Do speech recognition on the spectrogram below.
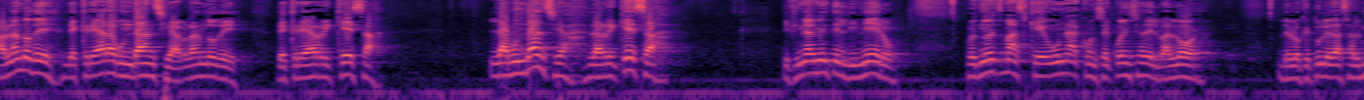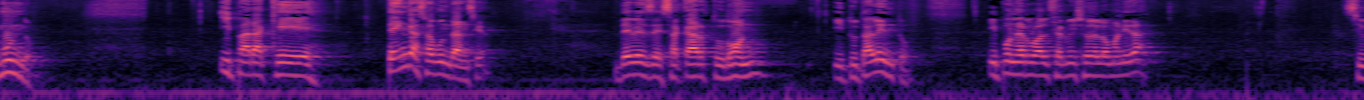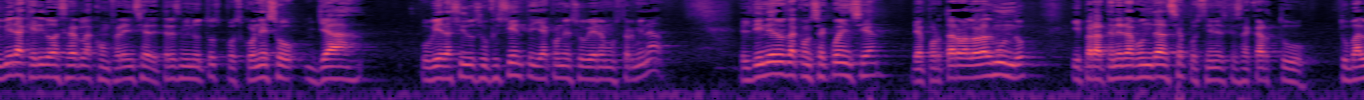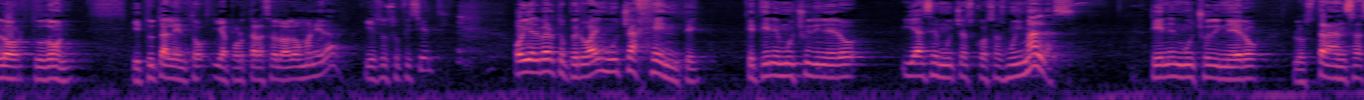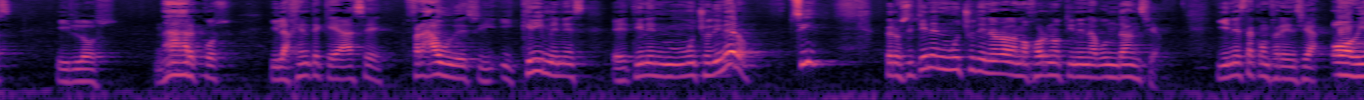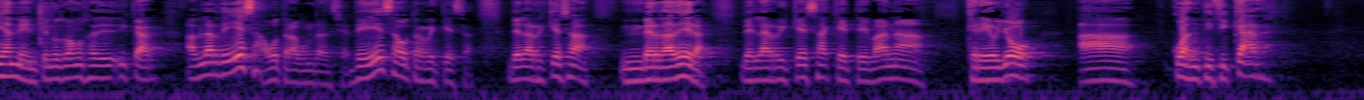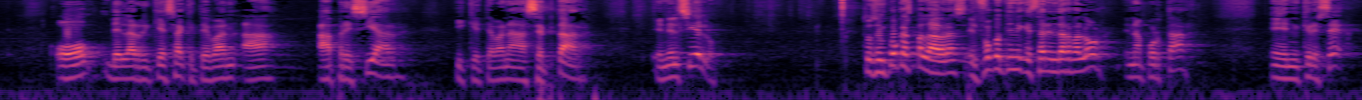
Hablando de, crear abundancia, hablando de, de crear riqueza, la abundancia, la riqueza y finalmente el dinero, pues no es más que una consecuencia del valor de lo que tú le das al mundo. Y para que tengas abundancia, debes de sacar tu don y tu talento y ponerlo al servicio de la humanidad. Si hubiera querido hacer la conferencia de tres minutos, pues con eso ya hubiera sido suficiente ya con eso hubiéramos terminado. El dinero es la consecuencia de aportar valor al mundo y para tener abundancia pues tienes que sacar tu, tu valor, tu don y tu talento y aportárselo a la humanidad y eso es suficiente. Oye Alberto, pero hay mucha gente que tiene mucho dinero y hace muchas cosas muy malas. Tienen mucho dinero los tranzas y los narcos y la gente que hace fraudes y, crímenes eh, tienen mucho dinero. Sí, pero si tienen mucho dinero a lo mejor no tienen abundancia. Y en esta conferencia obviamente nos vamos a dedicar a hablar de esa otra abundancia, de esa otra riqueza, de la riqueza verdadera, de la riqueza que te van a, creo yo, a cuantificar o de la riqueza que te van a apreciar y que te van a aceptar en el cielo. Entonces, en pocas palabras, el foco tiene que estar en dar valor, en aportar, en crecer.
